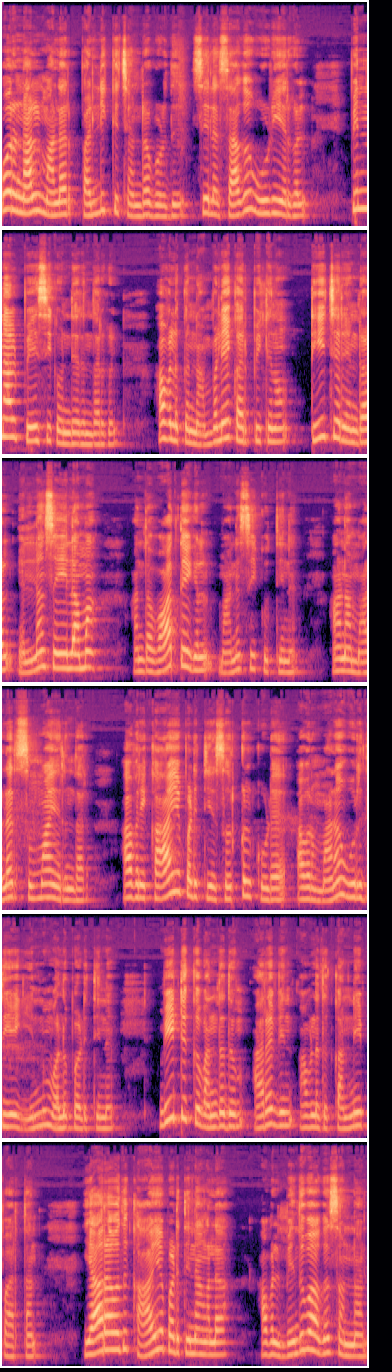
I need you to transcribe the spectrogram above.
ஒரு நாள் மலர் பள்ளிக்கு சென்றபொழுது சில சக ஊழியர்கள் பின்னால் பேசி கொண்டிருந்தார்கள். அவளுக்கு நம்மளே கற்பிக்கணும். டீச்சர் என்றால் எல்லாம் செய்யலாமா? அந்த வார்த்தைகள் மனசை குத்தின. ஆனால் மலர் சும்மா இருந்தார். அவரை காயப்படுத்திய சொற்கள் கூட அவர் மன உறுதியை இன்னும் வலுப்படுத்தின. வீட்டுக்கு வந்ததும் அரவிந்த் அவளது கண்ணை பார்த்தான். யாராவது காயப்படுத்தினாங்களா? அவள் மெதுவாக சொன்னாள்.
